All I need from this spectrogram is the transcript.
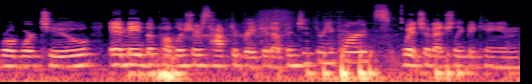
World War II, it made the publishers have to break it up into three parts, which eventually became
